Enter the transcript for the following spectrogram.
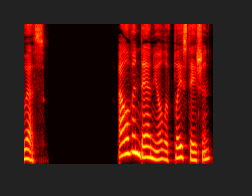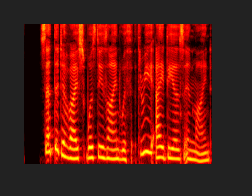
US. Alvin Daniel of PlayStation said the device was designed with three ideas in mind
